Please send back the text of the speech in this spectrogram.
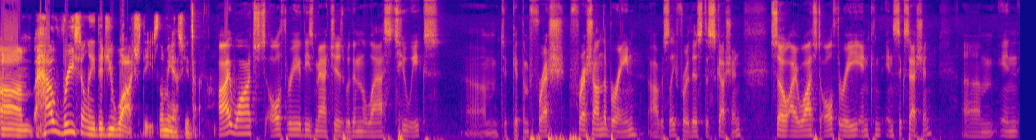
Um, how recently did you watch these? Let me ask you that. I watched all three of these matches within the last two weeks um, to get them fresh, fresh on the brain, obviously for this discussion. So I watched all three in in succession, um, in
